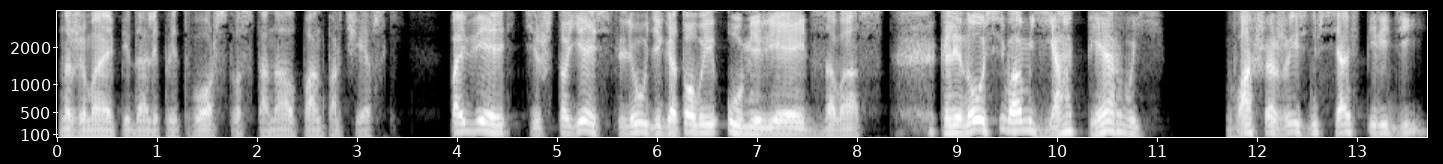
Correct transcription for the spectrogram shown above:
Нажимая педали притворства, стонал пан Парчевский. Поверьте, что есть люди, готовые умереть за вас. Клянусь вам, я первый. Ваша жизнь вся впереди.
